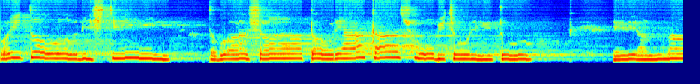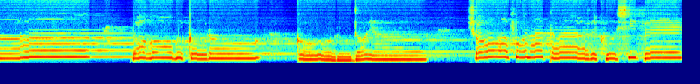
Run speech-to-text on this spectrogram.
হয়তো নিশ্চিত। তবু আশা তোরে আকাশ বিচলিত হে আল্লাহ! রহম করো করো দয়া। সফলতার খুশিতে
